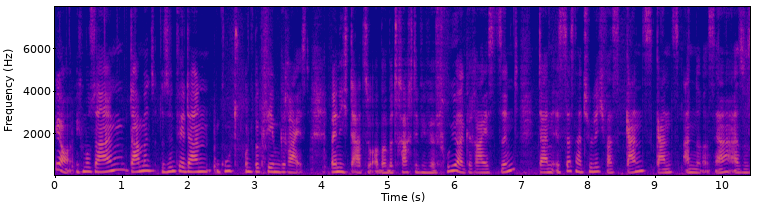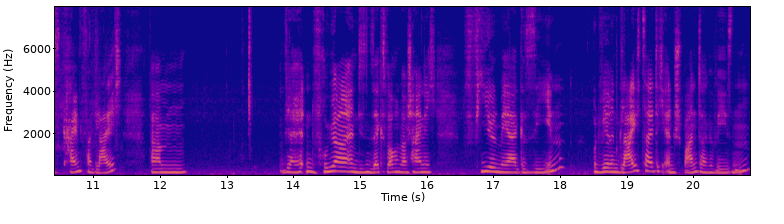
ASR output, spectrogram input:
ja, ich muss sagen, damit sind wir dann gut und bequem gereist. Wenn ich dazu aber betrachte, wie wir früher gereist sind, dann ist das natürlich was ganz, ganz anderes. Ja? Also es ist kein Vergleich. Ähm, wir hätten früher in diesen sechs Wochen wahrscheinlich viel mehr gesehen und wären gleichzeitig entspannter gewesen,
